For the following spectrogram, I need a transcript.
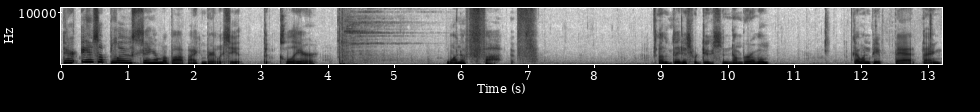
There is a blue thingamabob. I can barely see it. The glare. One of five. Oh, did they just reduce the number of them? That wouldn't be a bad thing.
